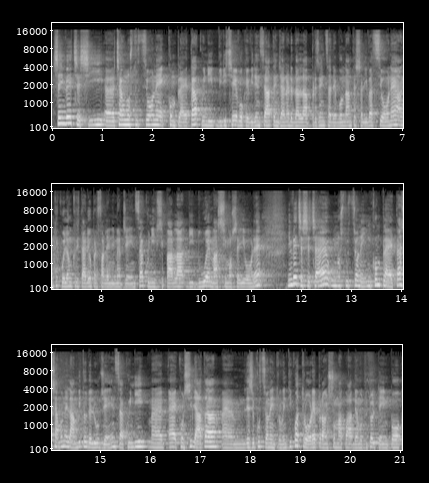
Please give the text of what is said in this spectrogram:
Se invece si, eh, c'è un'ostruzione completa, quindi vi dicevo che è evidenziata in genere dalla presenza di abbondante salivazione, anche quello è un criterio per farla in emergenza, quindi si parla di due, massimo sei ore. Invece se c'è un'ostruzione incompleta siamo nell'ambito dell'urgenza, quindi eh, è consigliata ehm, l'esecuzione entro 24 ore, però insomma qua abbiamo tutto il tempo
